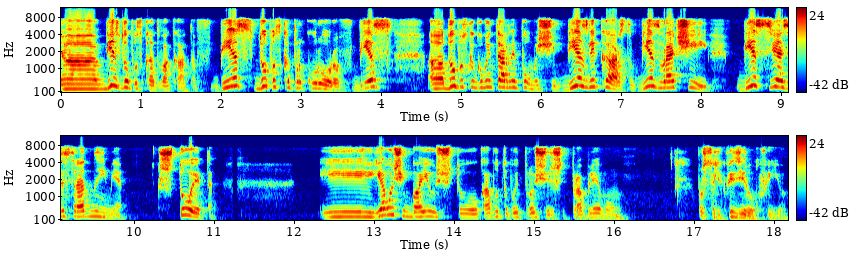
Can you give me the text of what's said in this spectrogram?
без допуска адвокатов, без допуска прокуроров, без э, допуска гуманитарной помощи, без лекарств, без врачей, без связи с родными. Что это? И я очень боюсь, что кому-то будет проще решить проблему, просто ликвидировав ее.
